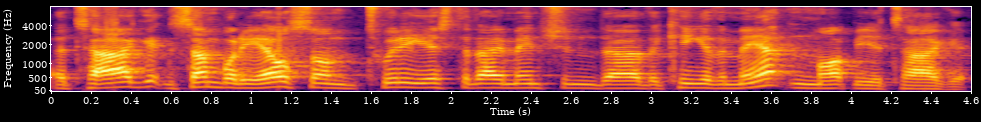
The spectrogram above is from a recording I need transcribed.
a target. And somebody else on Twitter yesterday mentioned uh, the King of the Mountain might be a target.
